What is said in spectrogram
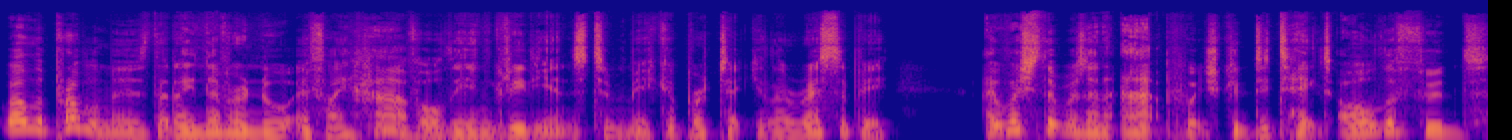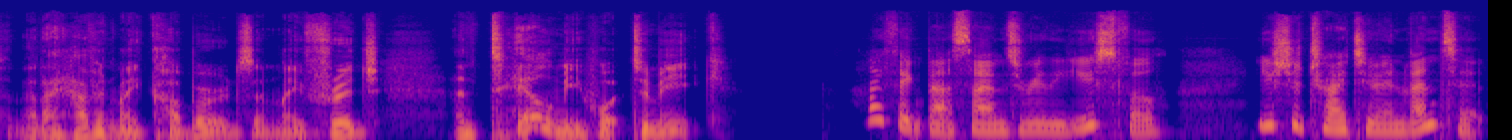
Well, the problem is that I never know if I have all the ingredients to make a particular recipe. I wish there was an app which could detect all the food that I have in my cupboards and my fridge and tell me what to make. I think that sounds really useful. You should try to invent it.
